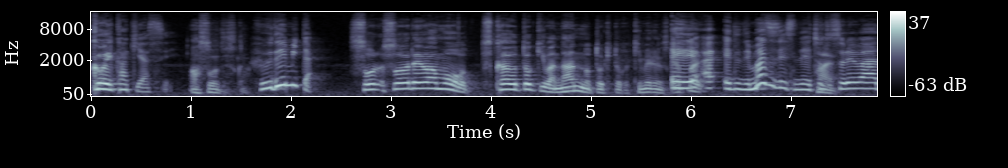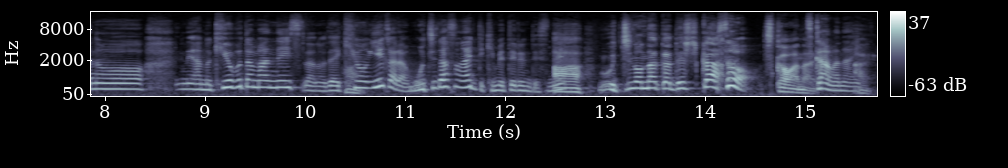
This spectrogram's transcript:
ごい書きやすい。あそうですか。筆みたい。そそれはもう使う時は何の時とか決めるんですか？えーえっとね、まずですねちょっはいとそれはあのーね、あの清豚万年筆なので基本家からは持ち出さないって決めてるんですね。あーうちの中でしかそう。使わない。使わない、はい。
